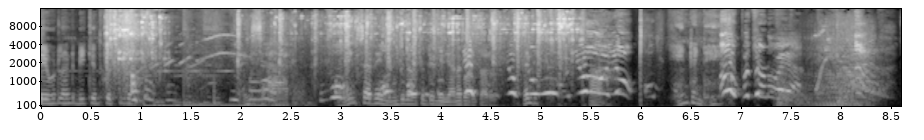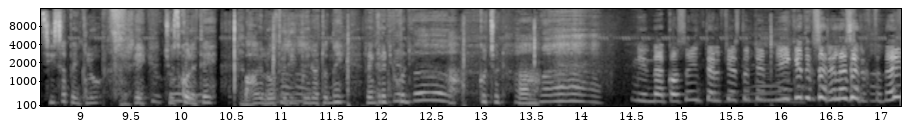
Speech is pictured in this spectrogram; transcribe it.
దేవుడు లాంటి మీకు ఎందుకు వచ్చింది? సార్ ఏంటి సార్ నేను ముందు లేకుంటే మీరు వెనకడతారు ఏంటండి? సీసా పెంకులు. చూసుకోలేతే బాగా లోతు దిగిపోయినట్టున్నాయి రెండు రెండు కొన్ని కూర్చోండి. మీరు నా కోసం ఇంత హెల్ప్ చేస్తుంటే మీకెందుకు సరే ఎలా జరుగుతున్నాయి?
